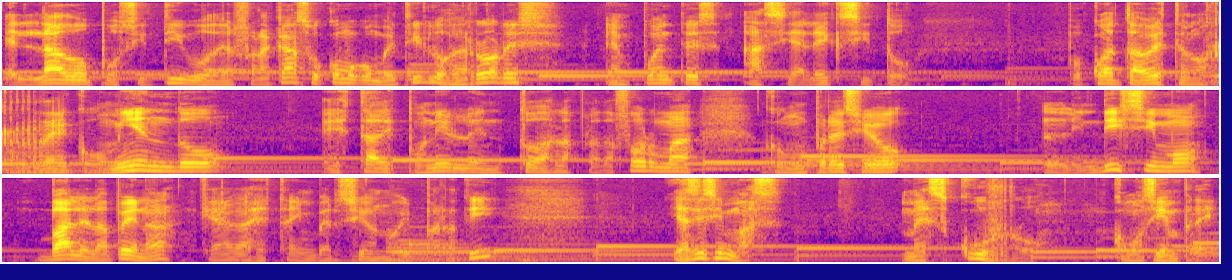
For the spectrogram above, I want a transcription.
El lado positivo del fracaso, cómo convertir los errores en puentes hacia el éxito. Por cuarta vez te lo recomiendo. Está disponible en todas las plataformas con un precio lindísimo. Vale la pena que hagas esta inversión hoy para ti. Y así sin más, me escurro como siempre.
